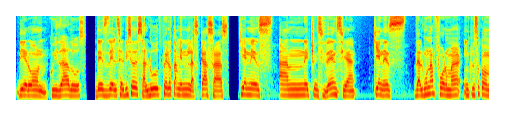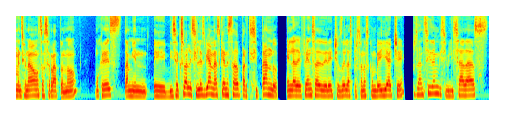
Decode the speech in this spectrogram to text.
dieron cuidados desde el servicio de salud, pero también en las casas, quienes han hecho incidencia, quienes de alguna forma, incluso como mencionábamos hace rato, ¿no? Mujeres también eh, bisexuales y lesbianas que han estado participando en la defensa de derechos de las personas con VIH, pues han sido invisibilizadas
